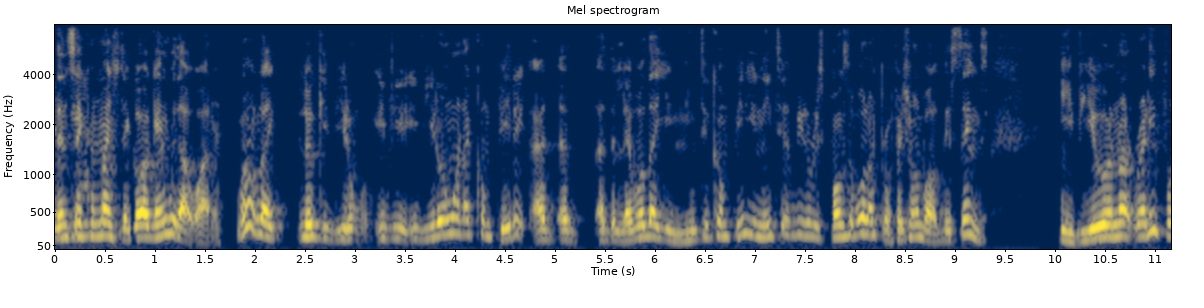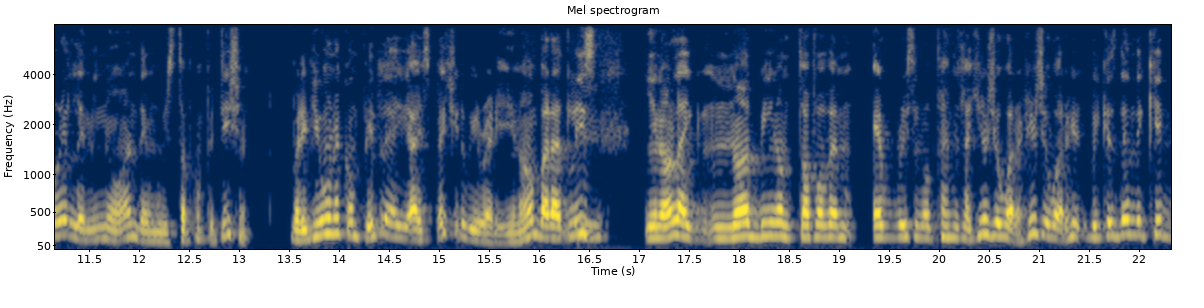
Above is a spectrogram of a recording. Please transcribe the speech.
then second yeah. match they go again without water. Well, like look, if you don't if you if you don't want to compete at, at at the level that you need to compete, you need to be responsible and professional about these things. If you are not ready for it, let me know and then we stop competition. But if you want to compete, like, I expect you to be ready, you know. But at least mm. you know, like not being on top of him every single time. It's like here's your water, here's your water, Here, because then the kid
